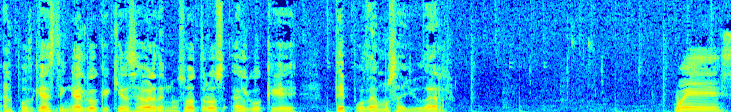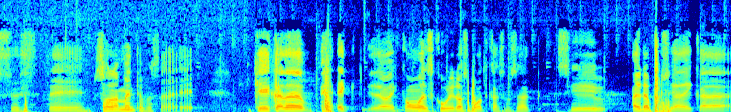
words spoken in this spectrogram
al podcasting, algo que quieras saber de nosotros, algo que te podamos ayudar? Pues, este, solamente, pues, eh, que cada ya ves cómo descubrir los podcasts o sea si hay la posibilidad de cada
